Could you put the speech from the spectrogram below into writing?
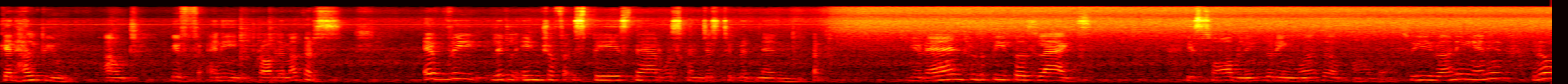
can help you out if any problem occurs. Every little inch of space there was congested with men but he ran through the people's legs. His sob lingering mother father running and you know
